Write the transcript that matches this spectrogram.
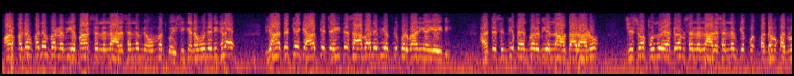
اور قدم قدم پر نبی پاک صلی اللہ علیہ وسلم نے امت کو اسی کے نمونے دکھلائے۔ یہاں تک کہ آپ کے چہیتے صحابہ نے بھی اپنی قربانیاں یہی دی۔ حضرت صدیق اکبر رضی اللہ تعالیٰ عنہ جس وقت حضور اکرم صلی اللہ علیہ وسلم کے قدم قدم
